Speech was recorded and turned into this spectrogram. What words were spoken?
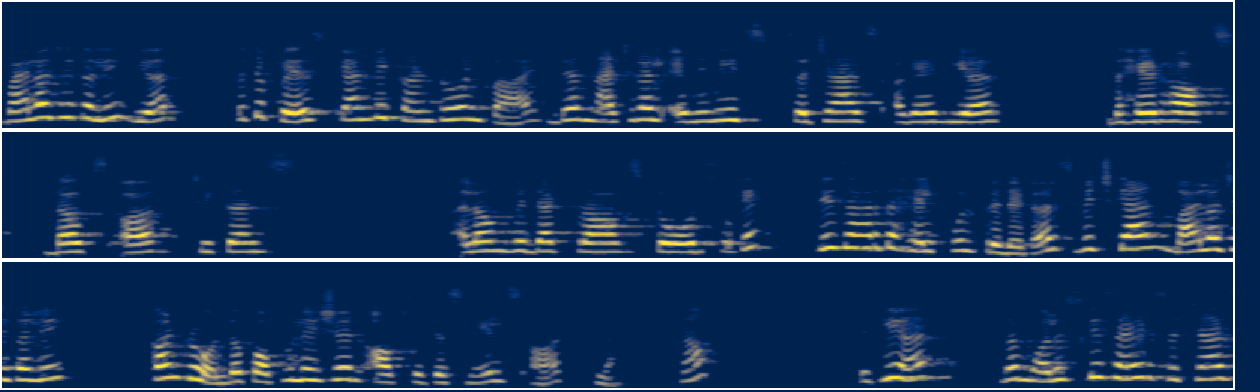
biologically here, such a pest can be controlled by their natural enemies such as again here the hedgehogs, ducks or chickens along with that frogs, toads, okay. These are the helpful predators which can biologically control the population of such as snails or slugs. Now, here the molluscicide such as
